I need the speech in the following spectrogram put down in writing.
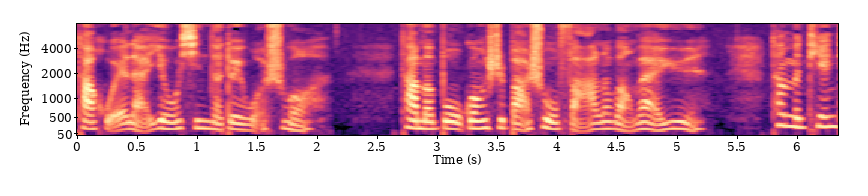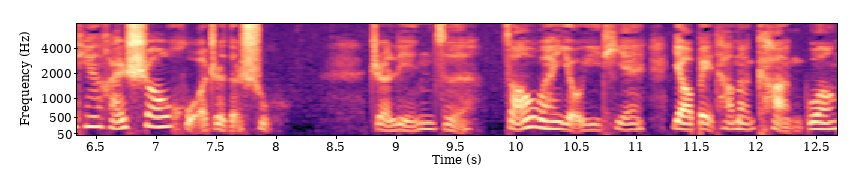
他回来忧心地对我说：“他们不光是把树伐了往外运，他们天天还烧活着的树。这林子早晚有一天要被他们砍光、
